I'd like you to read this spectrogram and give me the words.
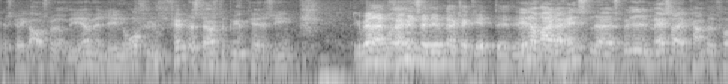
Jeg skal ikke afsløre mere, men det er Nordfyns femte største by, kan jeg sige. Det kan være, der er en præmie til dem, der kan gætte det. det Denne Reider Hansen, der spillede masser af kampe for,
